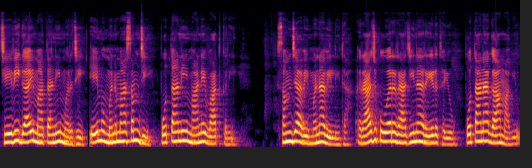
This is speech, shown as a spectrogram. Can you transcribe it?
જેવી ગાય માતાની મરજી. એમ મનમાં સમજી પોતાની માને વાત કરી. સમજાવી મનાવી લીધા. રાજકુંવર રાજીના રેડ થયો. પોતાના ગામ આવ્યો.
